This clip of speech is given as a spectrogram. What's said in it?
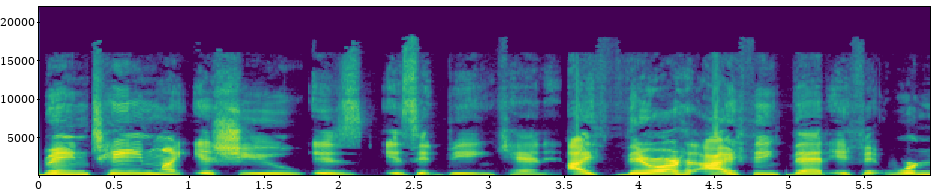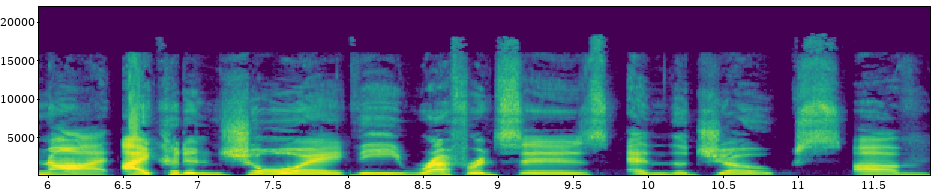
maintain my issue is is it being canon. I there are I think that if it were not, I could enjoy the references and the jokes um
